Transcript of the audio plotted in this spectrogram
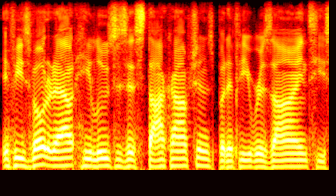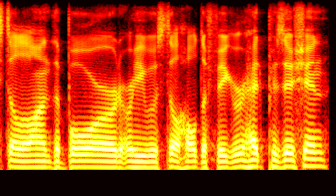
if he's voted out, he loses his stock options, but if he resigns, he's still on the board or he will still hold the figurehead position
